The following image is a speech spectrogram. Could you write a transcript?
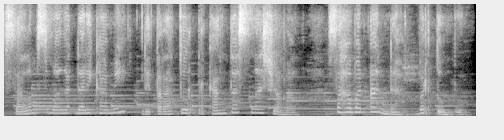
Salam semangat dari kami, literatur perkantas nasional. Sahabat Anda bertumbuh.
